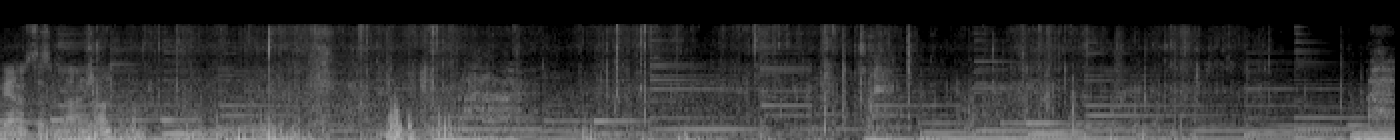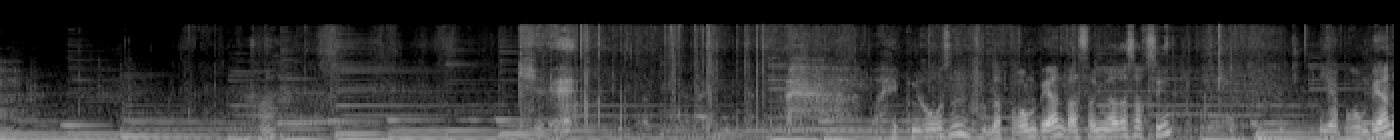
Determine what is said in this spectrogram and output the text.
werden uns das mal anschauen. Heckenrosen oder Brombeeren, was auch immer das auch sind. Eher Brombeeren.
